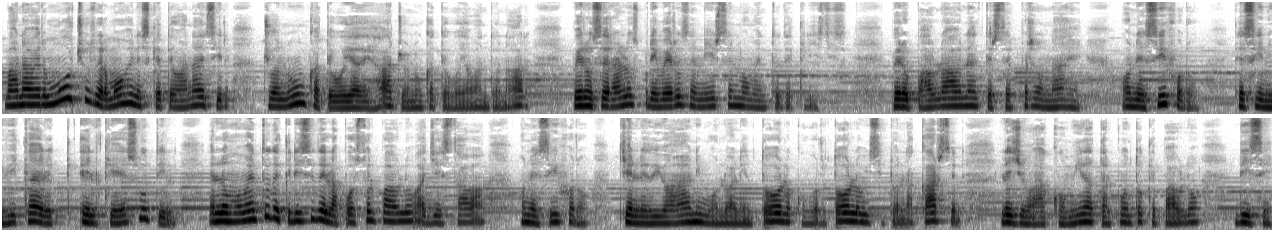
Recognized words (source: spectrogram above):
van a haber muchos hermógenes que te van a decir, yo nunca te voy a dejar, yo nunca te voy a abandonar, pero serán los primeros en irse en momentos de crisis. Pero Pablo habla del tercer personaje, Onesíforo que significa el, que es útil. En los momentos de crisis del apóstol Pablo, allí estaba Onesíforo, quien le dio ánimo, lo alentó, lo confortó, lo visitó en la cárcel, le llevaba comida a tal punto que Pablo dice,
